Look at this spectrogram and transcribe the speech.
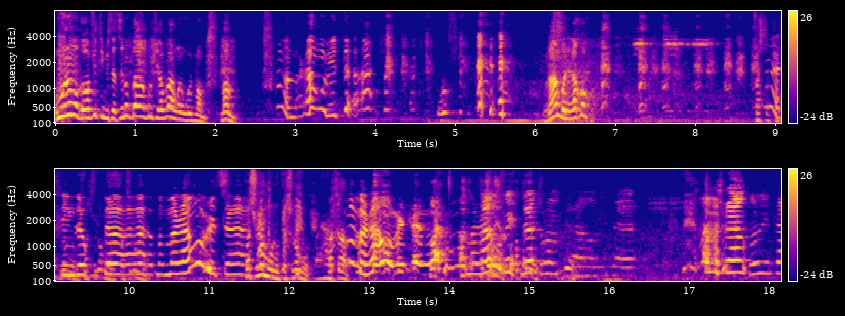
umuntu w'umugabo ufite imisatsi n'ubwanwa gutyo aravuga ngo mama mama Mama arankubita. urambonera koko natinze gutaha mama arankubita fasha uno muntu fasha uno muntu mama arankubita mama arankubita mama arankubita mama arankubita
